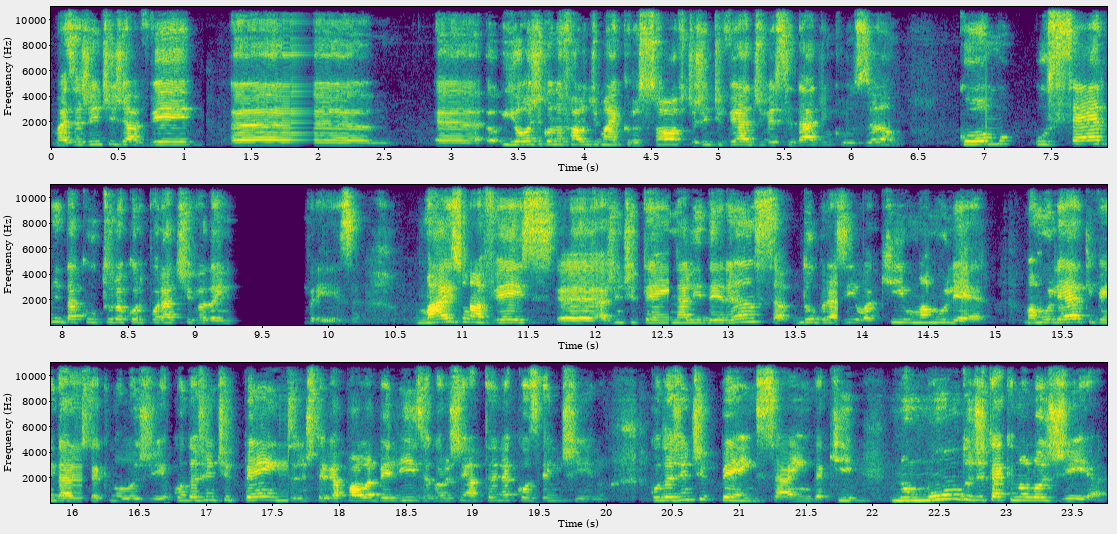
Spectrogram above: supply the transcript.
mas a gente já vê. Uh, uh, e hoje, quando eu falo de Microsoft, a gente vê a diversidade e inclusão como o cerne da cultura corporativa da empresa. Mais uma vez, é, a gente tem na liderança do Brasil aqui uma mulher, uma mulher que vem da área de tecnologia. Quando a gente pensa, a gente teve a Paula Belize, agora a gente tem a Tânia Cosentino. Quando a gente pensa ainda que no mundo de tecnologia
